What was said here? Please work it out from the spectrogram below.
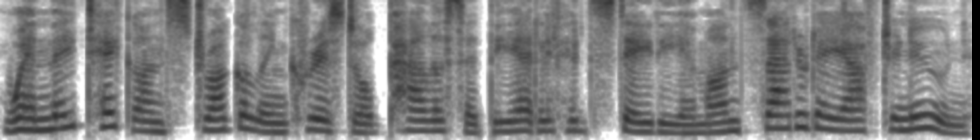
when they take on struggling Crystal Palace at the Etihad Stadium on Saturday afternoon.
